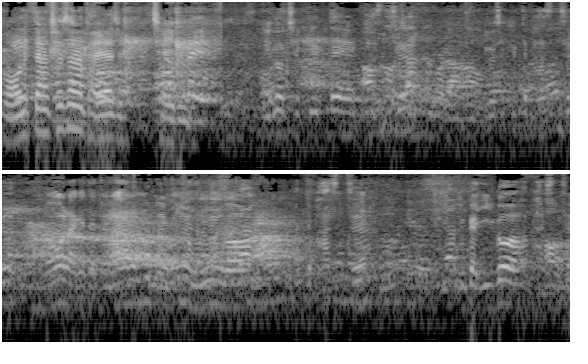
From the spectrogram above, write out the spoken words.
뭐 어느 때는 최선을 다해야죠. 제 이름. 이거 제낄 때 바스트, 이거 제낄 때 바스트, 뭘 하게 되잖아. 이렇게 좀 웃는 거, 때 바스트. 그러니까 이거 바스트.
